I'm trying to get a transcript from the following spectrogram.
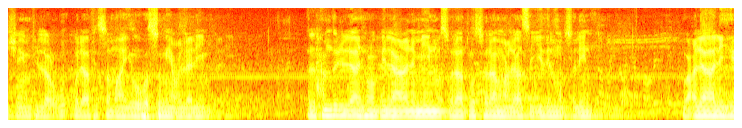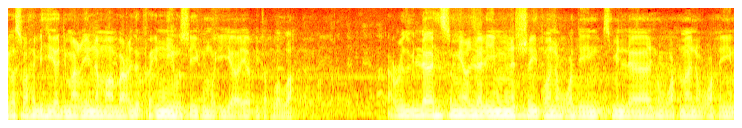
شيء في الأرض ولا في السماء وهو السميع العليم. الحمد لله رب العالمين والصلاة والسلام على سيد المرسلين وعلى آله وصحبه أجمعين. أما بعد فإني أوصيكم وإياي بتقوى الله. أعوذ بالله السميع العليم من الشيطان الرجيم. بسم الله الرحمن الرحيم.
